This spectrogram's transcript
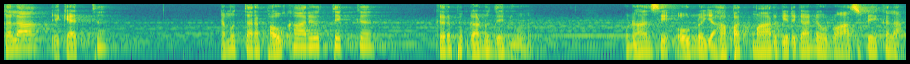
කළා ඒක ඇත්ත. නමුත් අර පෞකාරයොත් එක්ක කරපු ගනුදෙනුව උන්වහන්සේ ඔවුන්ව යහපත් මාර්ගයට ගන්න ඔවුන්ව ආශ්‍රය කළා.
